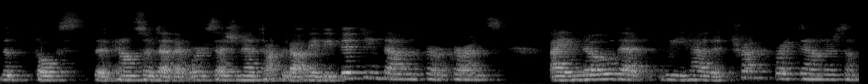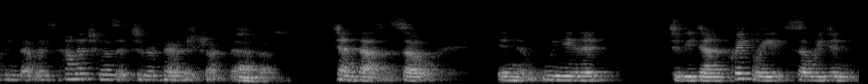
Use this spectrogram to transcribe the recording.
the folks, the counselors at that work session had talked about maybe fifteen thousand per occurrence. I know that we had a truck breakdown or something that was, how much was it to repair the truck? Ten thousand. ten thousand, so in, we needed it to be done quickly, so we didn't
